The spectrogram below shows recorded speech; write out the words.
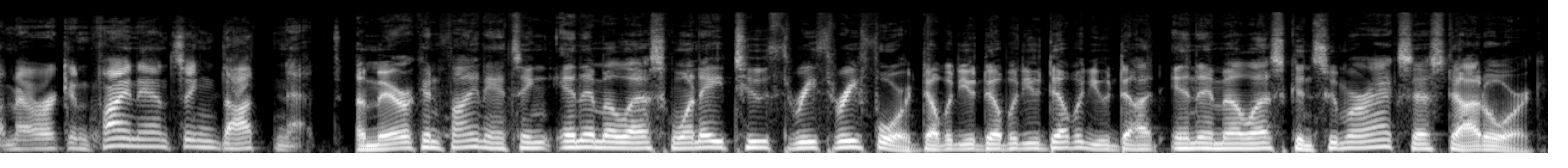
AmericanFinancing.net. American Financing, NMLS 182334, www.nmlsconsumeraccess.org.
